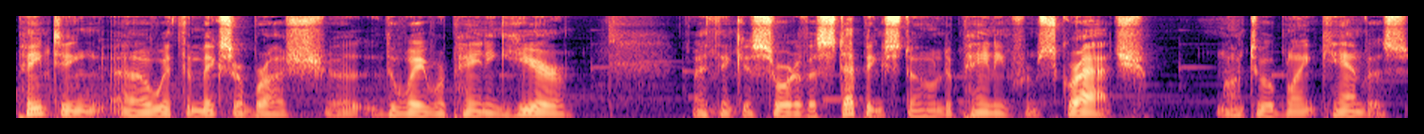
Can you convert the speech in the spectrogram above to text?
Painting uh, with the mixer brush, uh, the way we're painting here, I think is sort of a stepping stone to painting from scratch onto a blank canvas.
